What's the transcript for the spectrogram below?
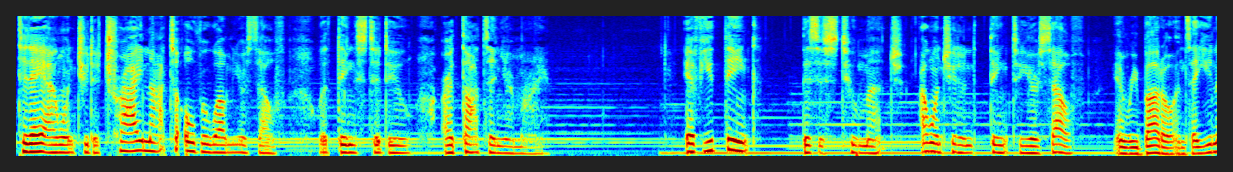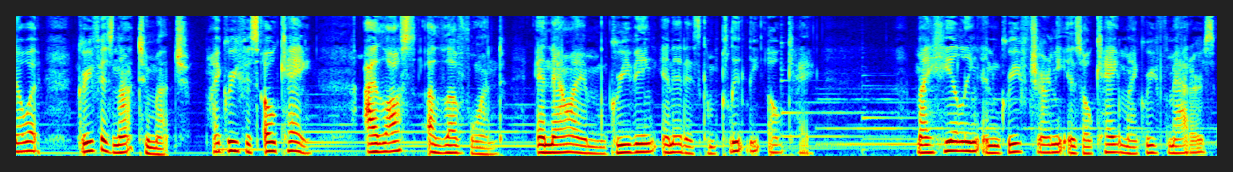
Today, I want you to try not to overwhelm yourself with things to do or thoughts in your mind. If you think this is too much, I want you to think to yourself, in rebuttal and say, you know what? Grief is not too much. My grief is okay. I lost a loved one and now I am grieving and it is completely okay. My healing and grief journey is okay. My grief matters.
